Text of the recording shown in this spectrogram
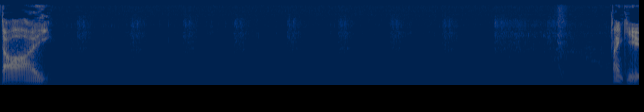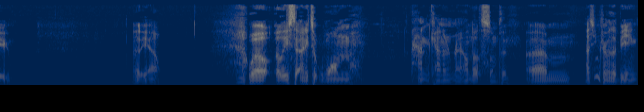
Die! Thank you. Bloody hell. Well, at least it only took one hand cannon round. That's something. Um, I seem to remember there being.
